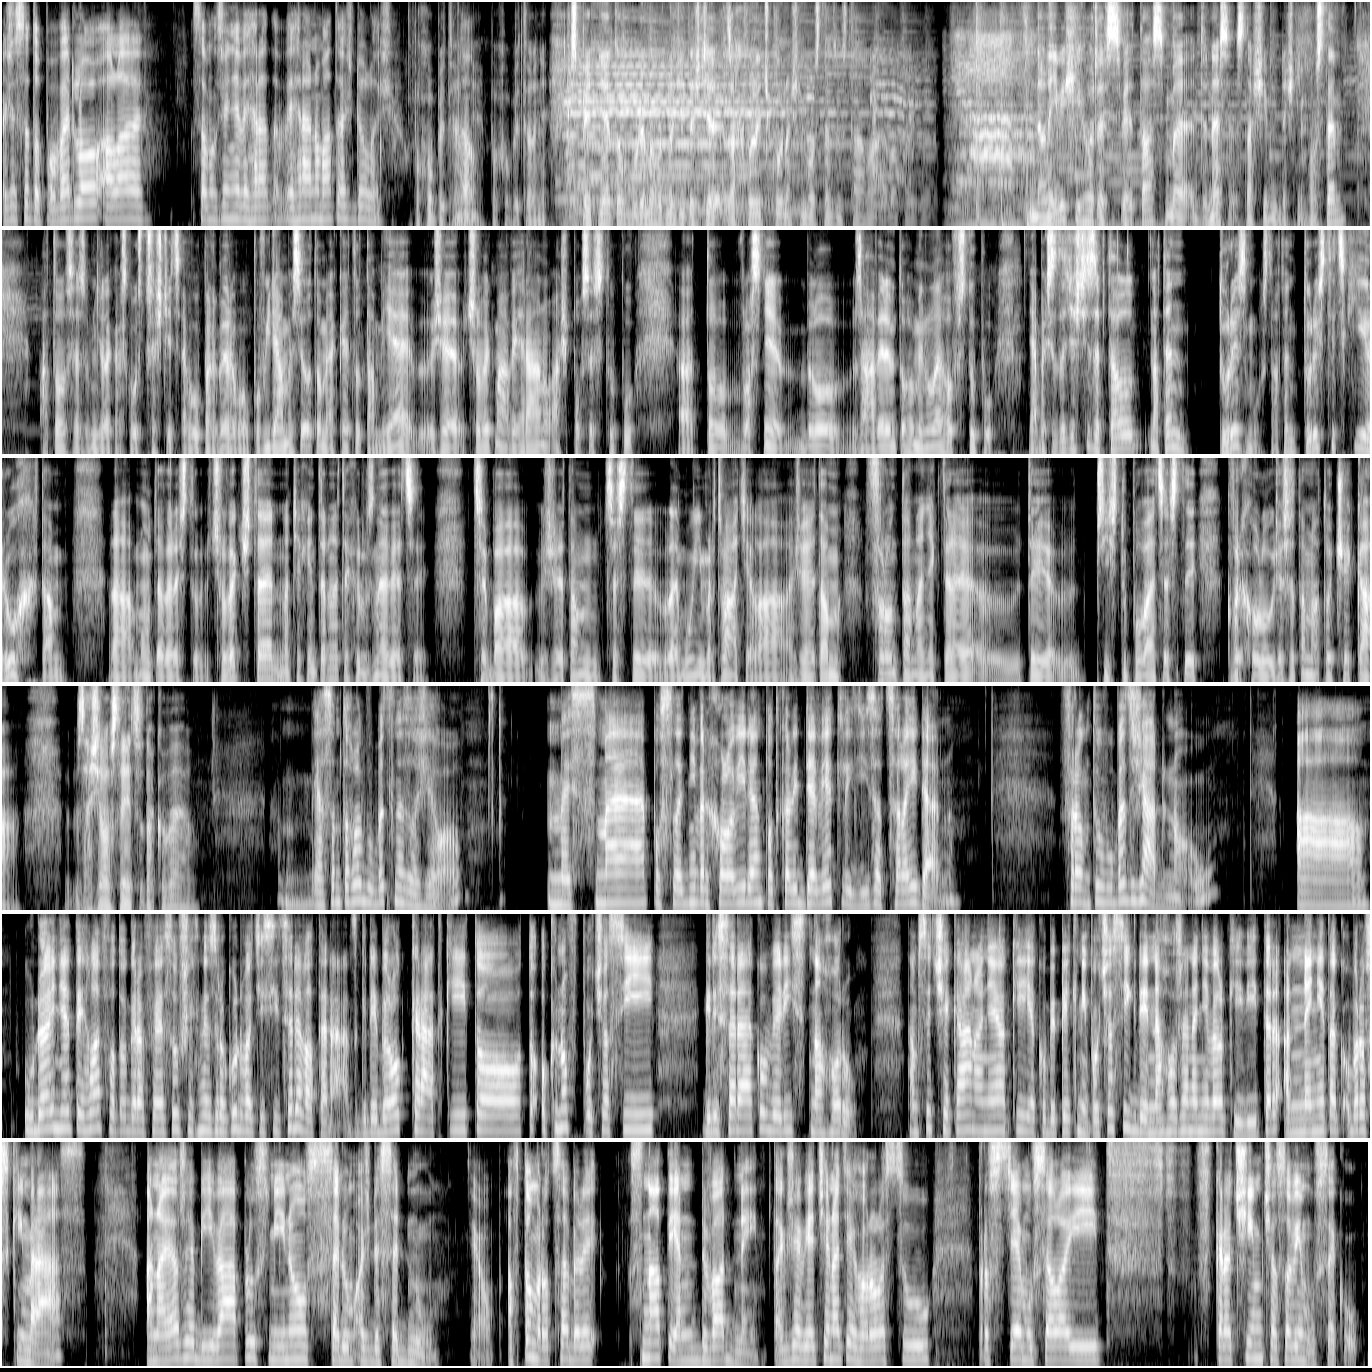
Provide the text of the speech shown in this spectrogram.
a že se to povedlo, ale samozřejmě vyhrá, vyhráno máte až dole. Že? Pochopitelně, no. pochopitelně. Zpětně to budeme hodnotit ještě za chviličku. Naším hostem zůstává Eva Na nejvyšší hoře světa jsme dnes s naším dnešním hostem a to se zubní lékařskou z Evou Perglerovou. Povídáme si o tom, jaké to tam je, že člověk má vyhráno až po sestupu. A to vlastně bylo závěrem toho minulého vstupu. Já bych se teď ještě zeptal na ten turismus, na ten turistický ruch tam na Mount Everestu. Člověk čte na těch internetech různé věci. Třeba, že tam cesty lemují mrtvá těla a že je tam fronta na některé eh, ty přístupové cesty k vrcholu, že se tam na to čeká. Zažila jste něco takového? Já jsem tohle vůbec nezažila. My jsme poslední vrcholový den potkali devět lidí za celý den. Frontu vůbec žádnou. A údajně tyhle fotografie jsou všechny z roku 2019, kdy bylo krátký to, to okno v počasí, kdy se dá jako vylíst nahoru. Tam se čeká na nějaký jakoby pěkný počasí, kdy nahoře není velký vítr a není tak obrovský mráz. A na jaře bývá plus minus 7 až 10 dnů. Jo. A v tom roce byly snad jen dva dny, takže většina těch horolezců prostě musela jít v kratším časovém úseku.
